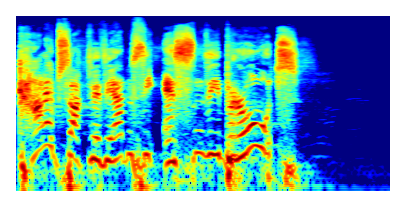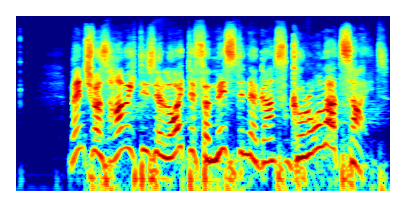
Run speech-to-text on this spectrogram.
Kaleb sagt, wir werden sie essen wie Brot. Mensch, was habe ich diese Leute vermisst in der ganzen Corona-Zeit?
